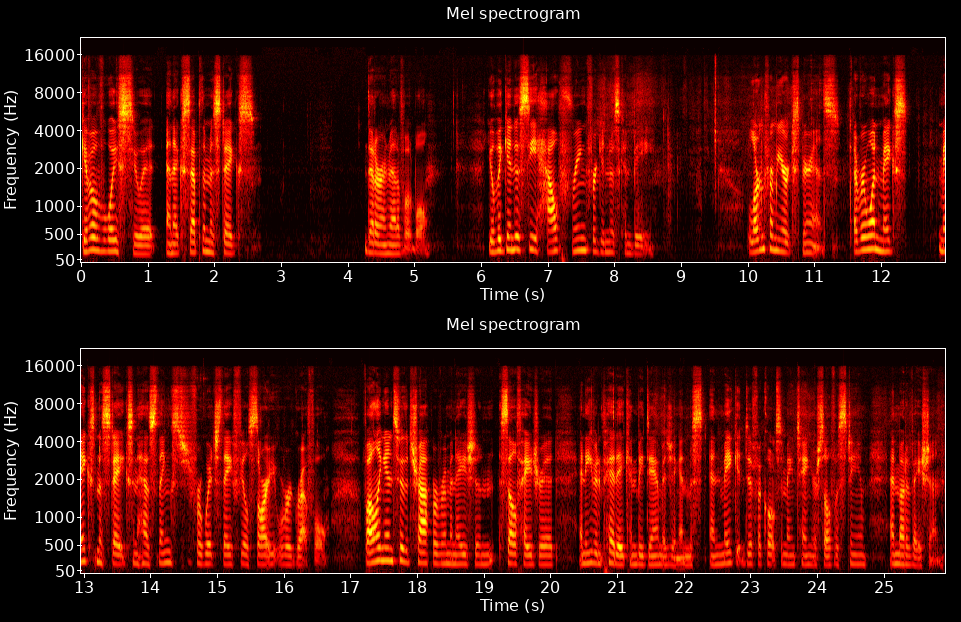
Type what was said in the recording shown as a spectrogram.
give a voice to it and accept the mistakes that are inevitable. You'll begin to see how freeing forgiveness can be. Learn from your experience. Everyone makes makes mistakes and has things for which they feel sorry or regretful. Falling into the trap of rumination, self hatred, and even pity can be damaging and, mis- and make it difficult to maintain your self esteem and motivation.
